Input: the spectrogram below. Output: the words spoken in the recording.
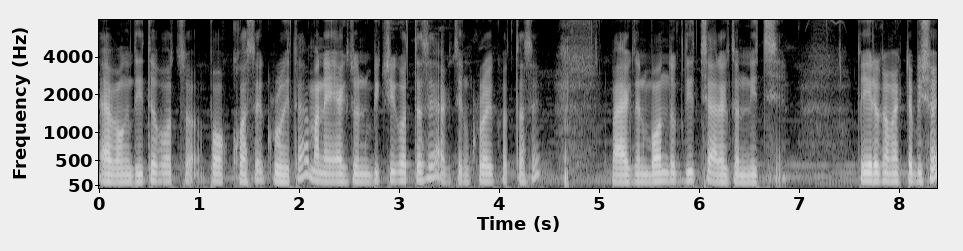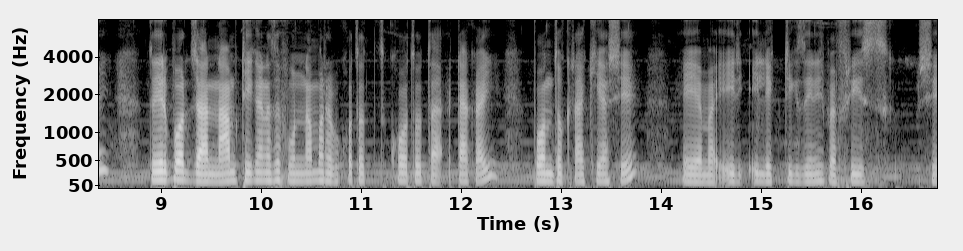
এবং দ্বিতীয় পক্ষ- আছে গ্রহিতা। মানে একজন বিক্রি করতেছে, একজন ক্রয় করতেছে বা একজন বন্ধক দিচ্ছে আর একজন নিচ্ছে। তো এরকম একটা বিষয়। তো এরপর যার নাম, ঠিকানা আছে ফোন নাম্বার কত কত টাকায় বন্ধক রাখিয়া সে ইলেকট্রিক জিনিস বা ফ্রিজ সে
